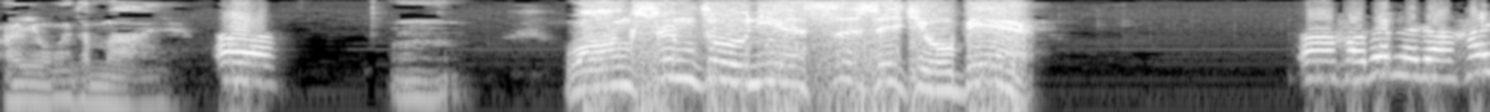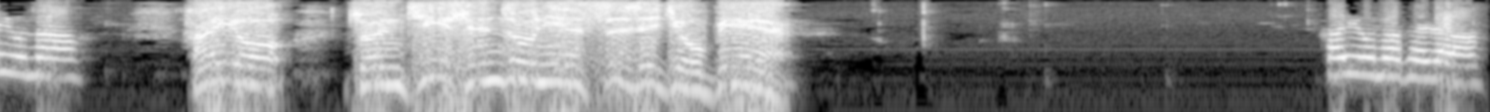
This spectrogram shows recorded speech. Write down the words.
哎呦我的妈呀！嗯往生咒念四十九遍，啊，好的，台长。还有呢？还有准提神咒念四十九遍，还有呢，台长。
